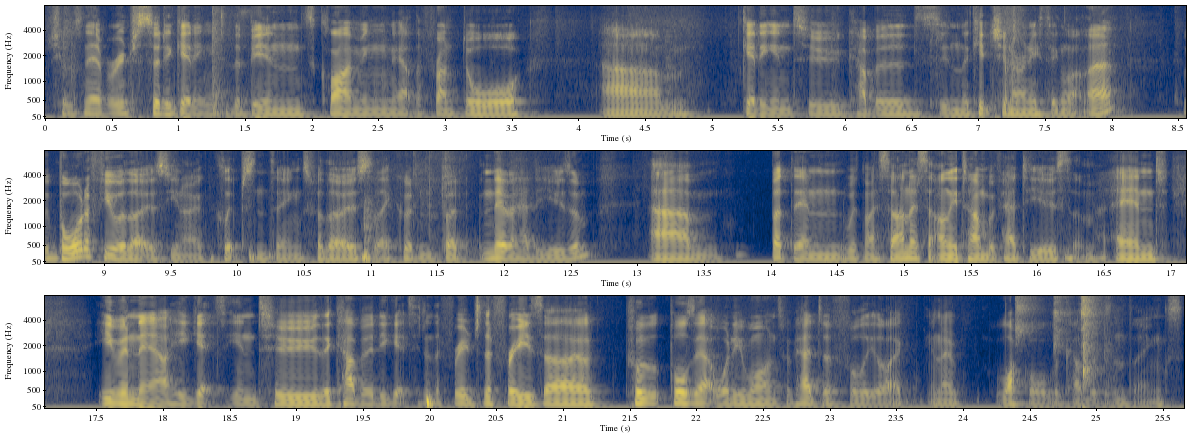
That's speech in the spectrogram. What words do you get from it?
She was never interested in getting into the bins, climbing out the front door, um, getting into cupboards in the kitchen or anything like that. We bought a few of those, you know, clips and things for those so they couldn't, but never had to use them. Um, but then with my son, it's the only time we've had to use them. And even now he gets into the cupboard, he gets into the fridge, the freezer, pull, pulls out what he wants. We've had to fully like you know lock all the cupboards and things,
